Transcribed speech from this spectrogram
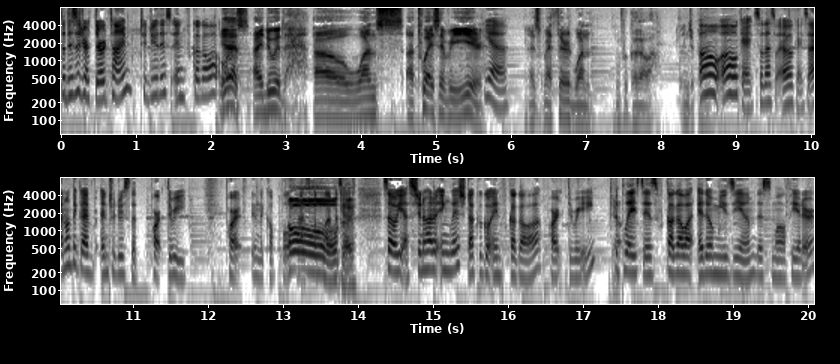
So this is your third time to do this in Fukagawa? or- yes, I do it uh, once, uh, twice every year. Yeah. It's my third one in Fukagawa, in Japan. Oh, oh, okay. So that's why. Okay, so I don't think I've introduced the part three part in the couple past Oh, couple okay. episodes. So yes, Shinoharu English Rakugo in Fukagawa, part three. The place is Fukagawa Edo Museum, the small theater,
